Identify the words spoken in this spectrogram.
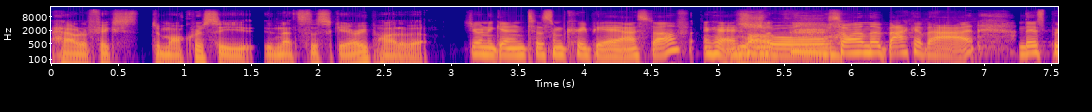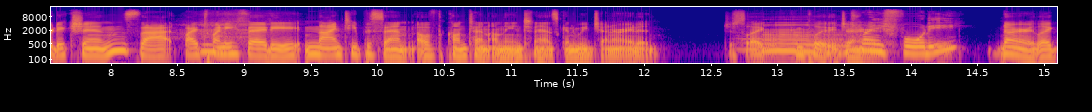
how it affects democracy and that's the scary part of it Do you want to get into some creepy AI stuff? Okay, so, Sure. so on the back of that, there's predictions that by 2030, 90% of the content on the internet is going to be generated, just like completely generated. 2040. no, like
